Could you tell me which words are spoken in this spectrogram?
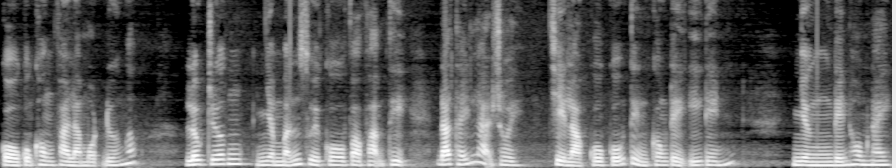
Cô cũng không phải là một đứa ngốc. Lúc trước, nhầm mẫn xuôi cô vào Phạm Thị đã thấy lạ rồi, chỉ là cô cố tình không để ý đến. Nhưng đến hôm nay,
